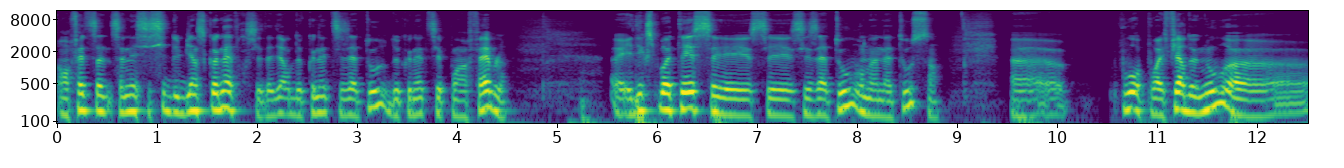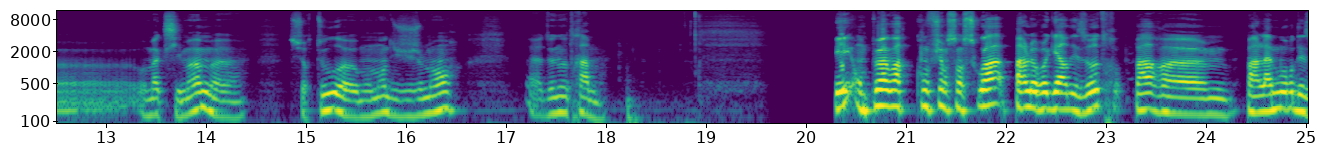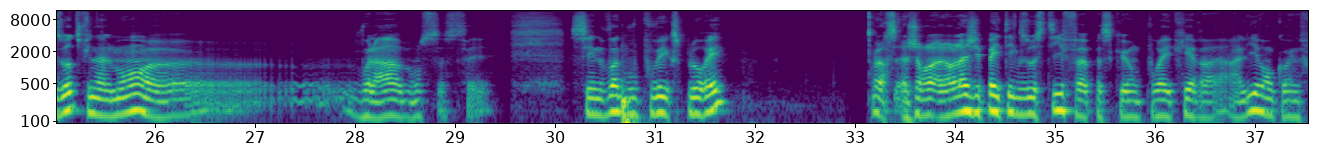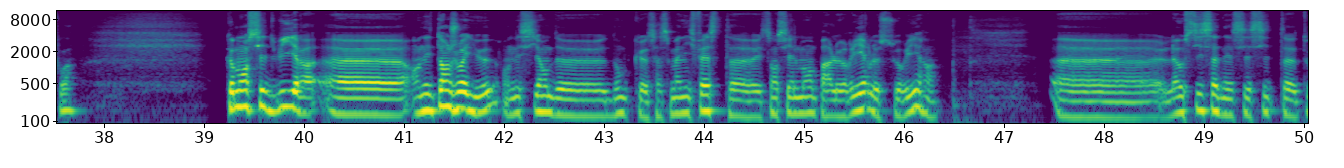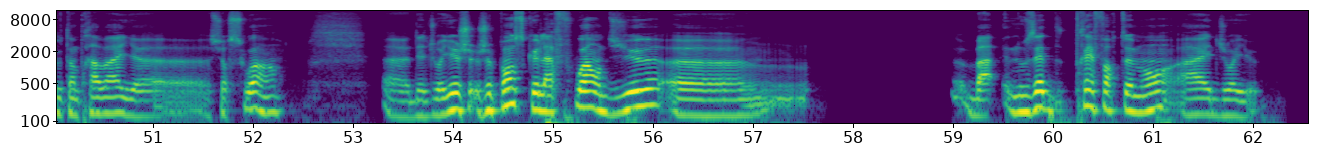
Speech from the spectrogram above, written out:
En fait, ça, ça nécessite de bien se connaître, c'est-à-dire de connaître ses atouts, de connaître ses points faibles, et d'exploiter ces, atouts, on en a tous, euh, pour, pour être fier de nous euh, au maximum, euh, surtout au moment du jugement de notre âme. Et on peut avoir confiance en soi par le regard des autres, par, par l'amour des autres finalement. voilà, bon, c'est une voie que vous pouvez explorer. Alors, genre, alors là, j'ai pas été exhaustif euh, parce qu'on pourrait écrire euh, un livre, encore une fois. Comment séduire euh, En étant joyeux, en essayant de... Donc, ça se manifeste essentiellement par le rire, le sourire. là aussi, ça nécessite tout un travail sur soi, hein. d'être joyeux. Je, pense que la foi en Dieu bah, nous aide très fortement à être joyeux.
